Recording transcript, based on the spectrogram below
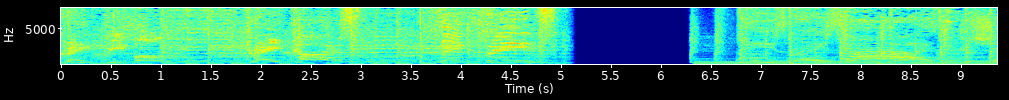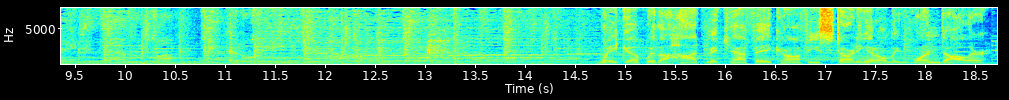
Great people, great cars. Think Greens. Wake up with a hot McCafe coffee starting at only $1.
